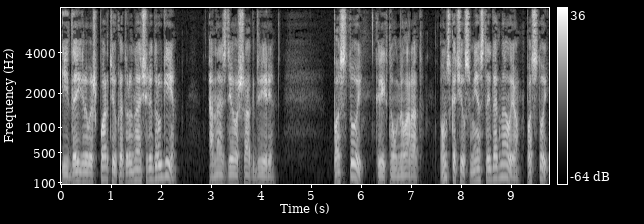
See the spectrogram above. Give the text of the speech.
и доигрываешь партию, которую начали другие». Она сделала шаг к двери. «Постой!» — крикнул Милорад. Он вскочил с места и догнал ее. «Постой!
